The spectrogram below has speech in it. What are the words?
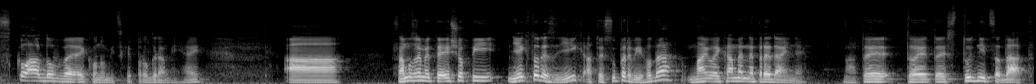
skladové ekonomické programy, hej. A Samozrejme, tie e-shopy, niektoré z nich, a to je super výhoda, majú aj kamenné predajne. A to je, to je, to je studnica dát,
